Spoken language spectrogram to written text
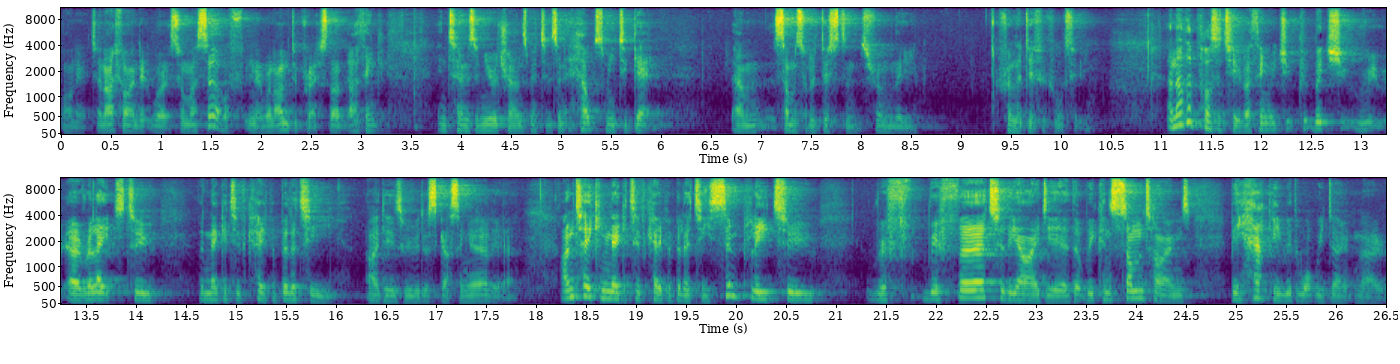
on it. And I find it works for myself. You know, when I'm depressed, I, I think in terms of neurotransmitters, and it helps me to get um, some sort of distance from the, from the difficulty. Another positive, I think, which, which uh, relates to the negative capability ideas we were discussing earlier. I'm taking negative capability simply to ref- refer to the idea that we can sometimes be happy with what we don't know.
